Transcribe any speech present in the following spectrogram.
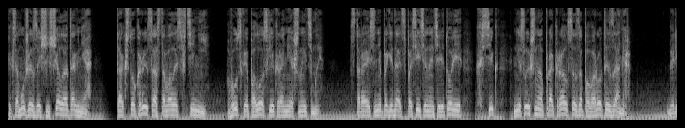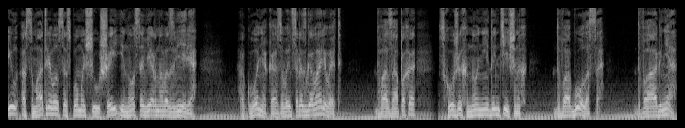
и к тому же защищала от огня, так что крыса оставалась в тени, в узкой полоске кромешной тьмы. Стараясь не покидать спасительной территории, Хсик неслышно прокрался за поворот и замер. Грил осматривался с помощью ушей и носа верного зверя — Огонь, оказывается, разговаривает. Два запаха, схожих, но не идентичных. Два голоса. Два огня.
